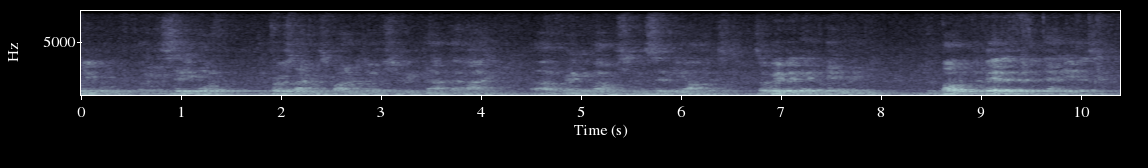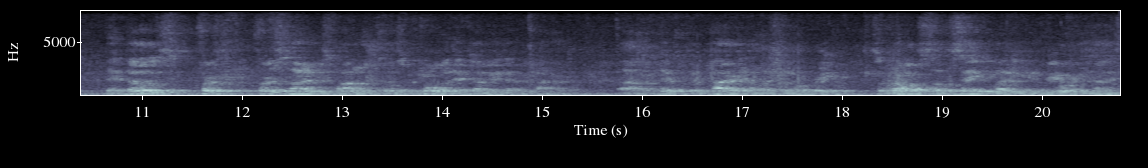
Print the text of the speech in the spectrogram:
the people of the city want, the first line responders on the street, not the high uh, ranking officers who sit in the office. So we've been, and, and- and the bulk, the benefit of that is that those first, first line responders, those patrolmen that come in that we hire, uh, they're, they're hired at a much lower rate. So we're also saving money and reorganize,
